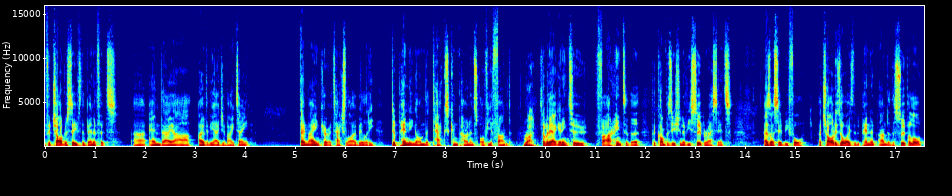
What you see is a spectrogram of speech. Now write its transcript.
if a child receives the benefits uh, and they are over the age of 18, they may incur a tax liability depending on the tax components of your fund. Right. So without getting too far into the, the composition of your super assets, as I said before, a child is always the dependent under the super law.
